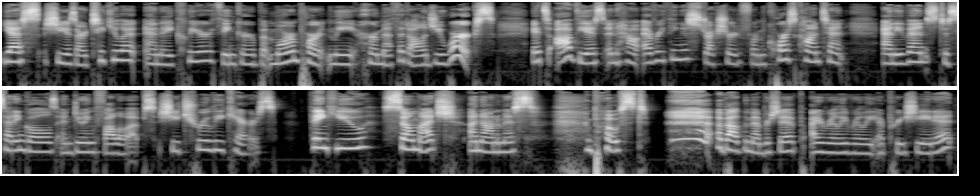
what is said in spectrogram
Yes, she is articulate and a clear thinker, but more importantly, her methodology works. It's obvious in how everything is structured from course content and events to setting goals and doing follow ups. She truly cares. Thank you so much, anonymous post about the membership. I really, really appreciate it.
